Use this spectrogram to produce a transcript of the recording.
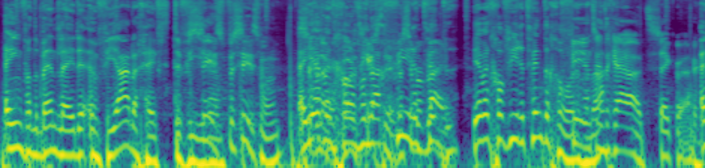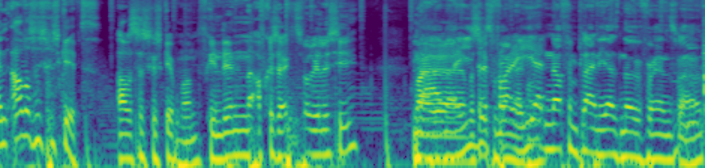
een van de bandleden een verjaardag heeft te vieren. Precies, precies man. En jij bent gewoon vandaag ik ben super 24, blij. jij bent gewoon 24 geworden 24 vandaag. jaar oud, zeker waar. En alles is geskipt. Alles is geskipt man. Vriendin afgezegd, sorry Lucie. Maar Maar nah, eh, he's just funny. He had nothing planned. He has no friends, man.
